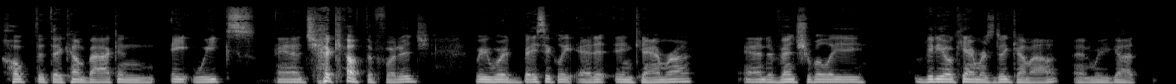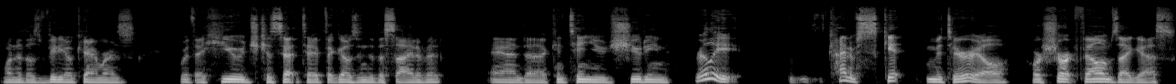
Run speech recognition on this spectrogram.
hope that they come back in eight weeks and check out the footage. We would basically edit in camera and eventually video cameras did come out and we got one of those video cameras with a huge cassette tape that goes into the side of it and uh, continued shooting really kind of skit material or short films, I guess.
